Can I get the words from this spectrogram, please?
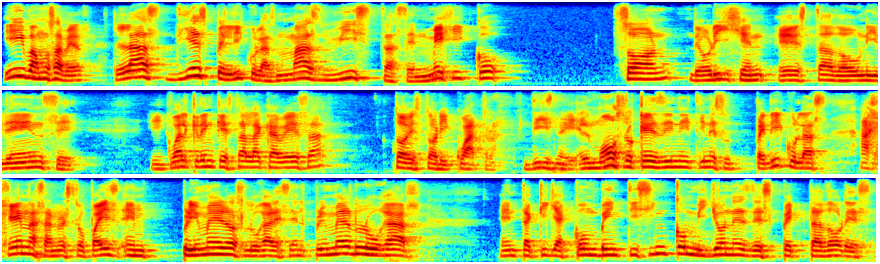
Y vamos a ver las 10 películas más vistas en México son de origen estadounidense. ¿Y cuál creen que está a la cabeza? Toy Story 4. Disney, el monstruo que es Disney, tiene sus películas ajenas a nuestro país en primeros lugares. En el primer lugar en taquilla con 25 millones de espectadores.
